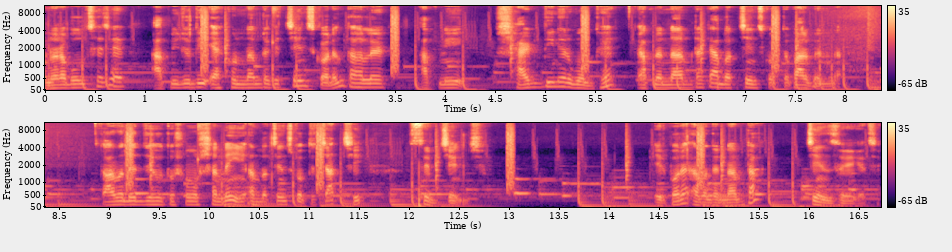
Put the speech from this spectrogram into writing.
ওনারা বলছে যে, আপনি যদি এখন নামটাকে চেঞ্জ করেন, তাহলে আপনি ষাট দিনের মধ্যে আপনার নামটাকে আবার চেঞ্জ করতে পারবেন না। তো আমাদের যেহেতু সমস্যা নেই, আমরা চেঞ্জ করতে চাচ্ছি সেভ চেঞ্জ। এরপরে আমাদের নামটা চেঞ্জ হয়ে গেছে।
